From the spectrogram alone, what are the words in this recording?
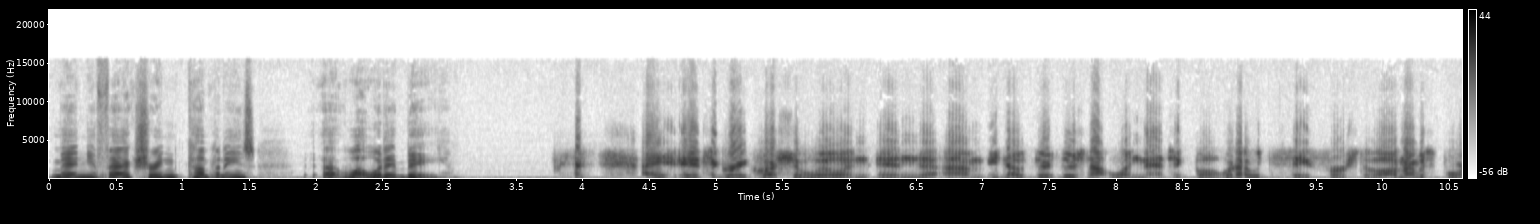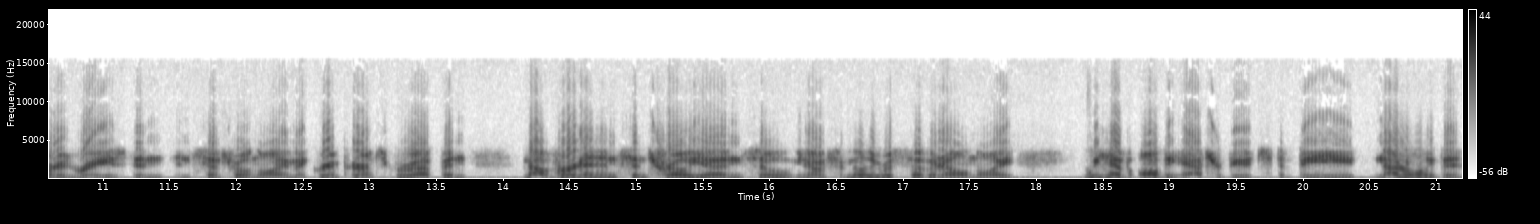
manufacturing companies, uh, what would it be? I, it's a great question, Will, and and um, you know there, there's not one magic bullet. What I would say first of all, and I was born and raised in in Central Illinois. My grandparents grew up in Mount Vernon and Centralia, and so you know I'm familiar with Southern Illinois. We have all the attributes to be not only the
